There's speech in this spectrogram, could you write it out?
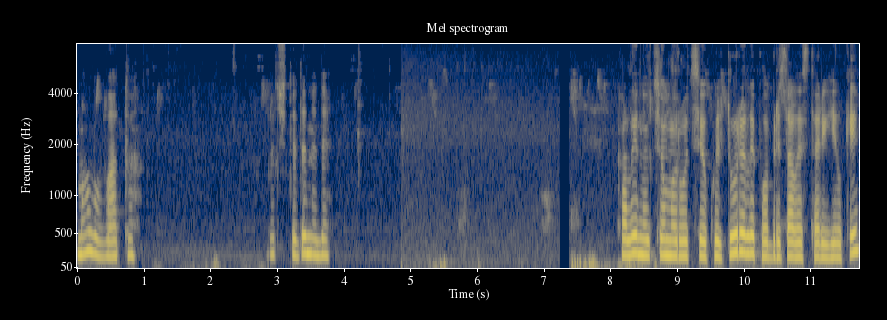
Маловато. Бачите, де-не-де. Калину в цьому році окультурили, пообрізали старі гілки,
